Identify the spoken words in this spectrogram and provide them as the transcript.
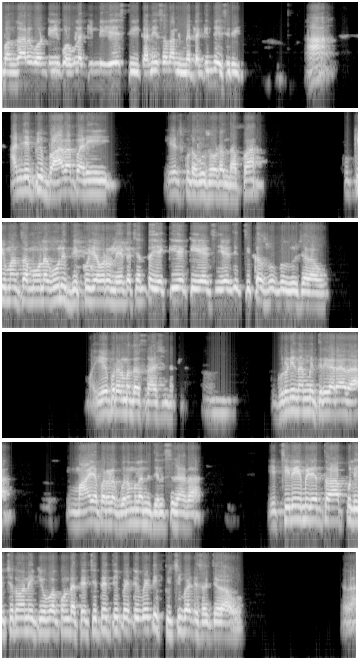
బంగారు కొంటి కొడుకుల కింది వేసి కనీసం దాన్ని మెట్ల కింద వేసిరి. ఆ? అని చెప్పి బాధపడి ఏడ్చుకుంటూ కూర్చోవడం తప్ప కుక్కి మంచ మూల దిక్కు ఎవరు లేక చెంత ఎక్కి ఎక్కి ఏడ్చి ఏడ్చి చిక్క సూపు చూసేదావు ఏ పురాణదాస్ రాసినట్లు గురుని నమ్మి తిరగరాదా? మాయపరుల గుణములన్నీ తెలుసు కదా? ఎచ్చిలేమిడెంతో అప్పులు ఇచ్చినోనికి ఇవ్వకుండా తెచ్చి తెచ్చి పెట్టి పెట్టి పిచ్చి పెట్టి సచ్చేదావు. కదా?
